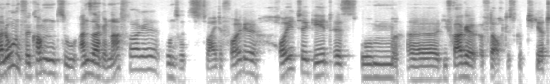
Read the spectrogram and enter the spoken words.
Hallo und willkommen zu Ansage Nachfrage, unsere zweite Folge. Heute geht es um äh, die Frage, öfter auch diskutiert,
